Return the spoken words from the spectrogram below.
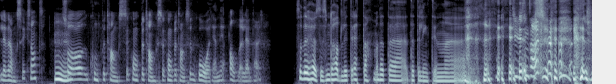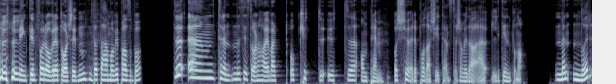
leveranse, ikke sant. Mm. Så kompetanse, kompetanse, kompetanse går igjen i alle ledd her. Så det høres ut som du hadde litt rett, da, med dette, dette LinkedIn eh, Tusen takk! LinkedIn for over et år siden. Dette her må vi passe på. Du, um, trenden de siste årene har jo vært å kutte ut eh, on-prem og kjøre på da skytjenester, som vi da er litt inne på nå. Men når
